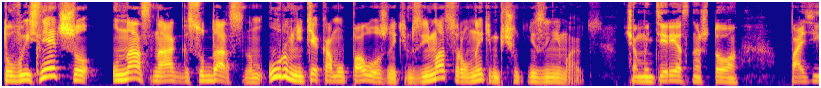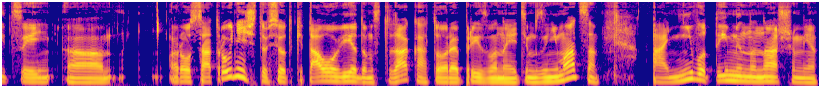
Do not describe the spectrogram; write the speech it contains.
то выясняется, что у нас на государственном уровне те, кому положено этим заниматься, ровно этим почему-то не занимаются. Причем интересно, что позиции э, Россотрудничества, все-таки того ведомства, да, которое призвано этим заниматься, они вот именно нашими,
